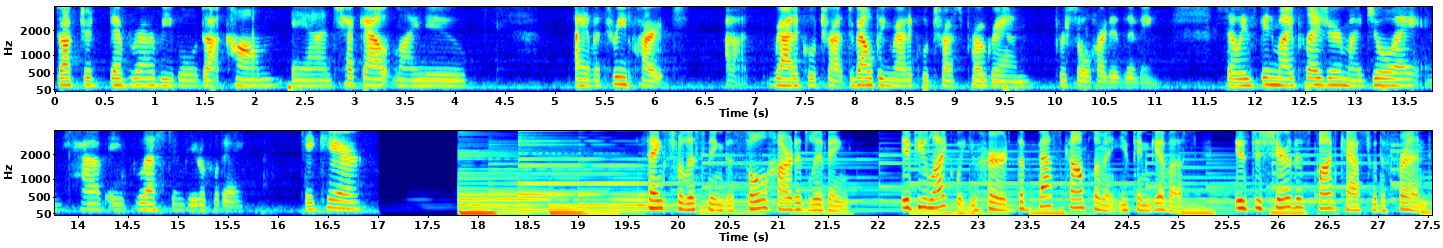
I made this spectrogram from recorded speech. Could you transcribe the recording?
drdeborahriebel.com, and check out my new, I have a three part uh, radical trust, developing radical trust program for soul hearted living. So it's been my pleasure, my joy, and have a blessed and beautiful day. Take care. Thanks for listening to Soul Hearted Living. If you like what you heard, the best compliment you can give us is to share this podcast with a friend.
